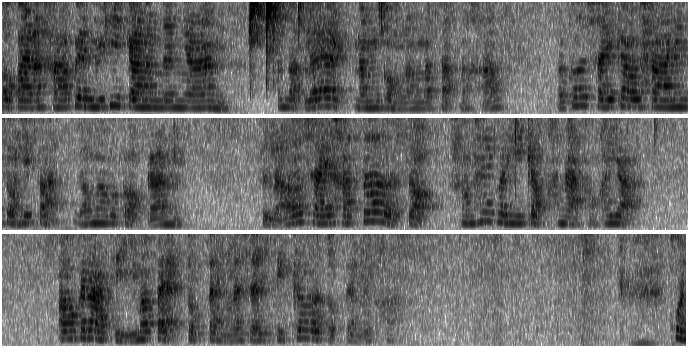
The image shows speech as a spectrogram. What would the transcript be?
ต่อไปนะคะเป็นวิธีการดำเนินงาน อันดับแรกนำกล่องลังมาตัดนะคะ แล้วก็ใช้กาวทาในส่วนที่ตัดแล้วมาประกอบกัน เสร็จแล้วใช้คัตเตอร์เจาะทำให้พอดีกับขนาดของขยะ เอากระดาษสีมาแปะตกแต่งและใช้สติกเกอร์ตกแต่งด้วยค่ะ ผล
